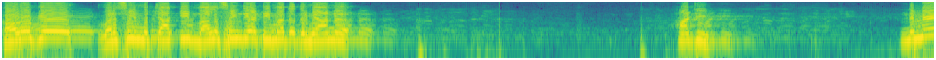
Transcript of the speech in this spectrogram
ਕਾਲੋ ਕੇ ਮਚਾਕੀ ਮਲ ਸਿੰਘ ਦੀਆਂ ਟੀਮਾਂ ਦੇ ਦਰਮਿਆਨ ਹਾਂਜੀ। ਨਿੰਮੇ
